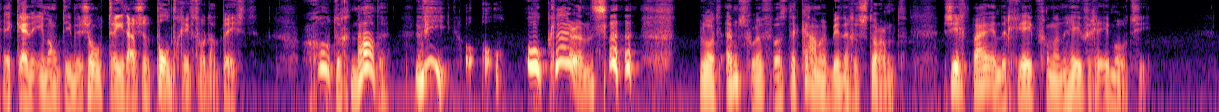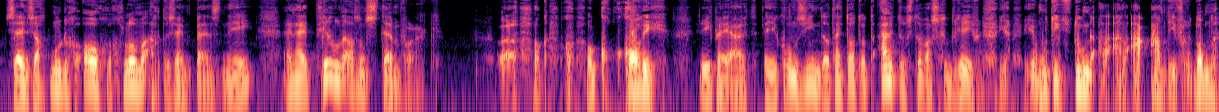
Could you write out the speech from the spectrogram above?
Ik ken iemand die me zo 2000 pond geeft voor dat beest. Grote genade. Wie? Oh, oh, oh Clarence. Lord Emsworth was de kamer binnengestormd, zichtbaar in de greep van een hevige emotie. Zijn zachtmoedige ogen glommen achter zijn pince-nez en hij trilde als een stemvork. Uh, Connie, riep hij uit, en je kon zien dat hij tot het uiterste was gedreven. Je, je moet iets doen aan, aan, aan, die verdomde,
